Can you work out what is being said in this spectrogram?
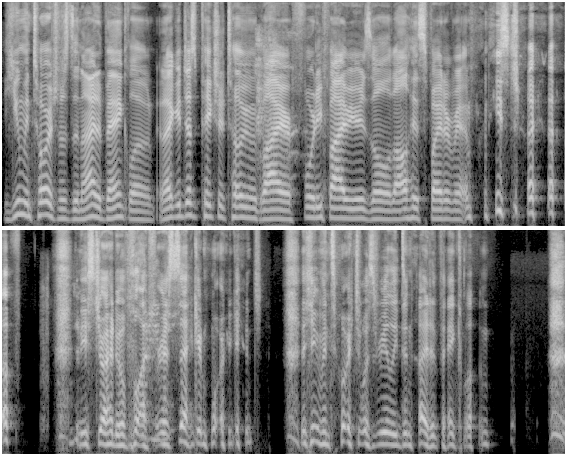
the human torch was denied a bank loan. And I could just picture Tobey Maguire, 45 years old, all his Spider-Man when he's trying to and he's trying to apply for a second mortgage. The human torch was really denied a bank loan. you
